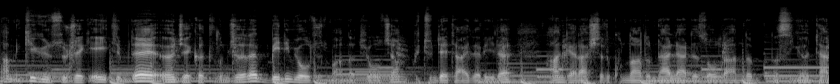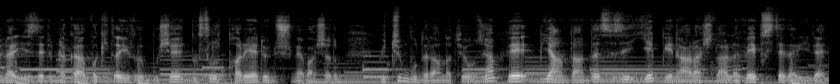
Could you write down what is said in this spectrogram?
Tam iki gün sürecek eğitimde önce katılımcılara benim yolculuğumu anlatıyor olacağım. Bütün detaylarıyla hangi araçları kullandım, nerelerde zorlandım, nasıl yöntemler izledim, ne kadar vakit ayırdım bu işe, nasıl paraya dönüştürmeye başladım. Bütün bunları anlatıyor olacağım ve bir yandan da sizi yepyeni araçlarla, web siteleriyle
